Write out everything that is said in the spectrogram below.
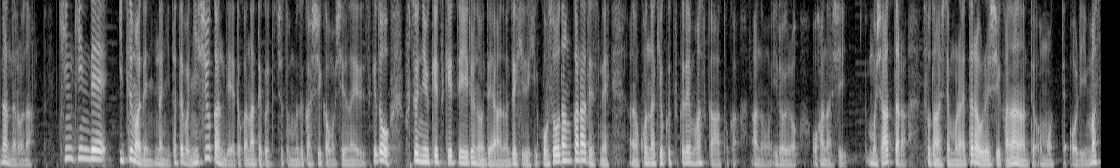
なんだろうなキンキンでいつまでに何？例えば2週間でとかなってくるとちょっと難しいかもしれないですけど普通に受け付けているのであのぜひぜひご相談からですねあのこんな曲作れますか？とかあのいろいろお話もしあったら相談してもらえたら嬉しいかななんて思っております。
